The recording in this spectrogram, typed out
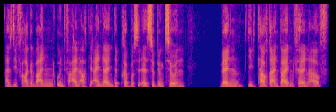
also die Frage wann und vor allem auch die einleitende Präpos äh, Subjunktion wenn, die taucht da in beiden Fällen auf.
